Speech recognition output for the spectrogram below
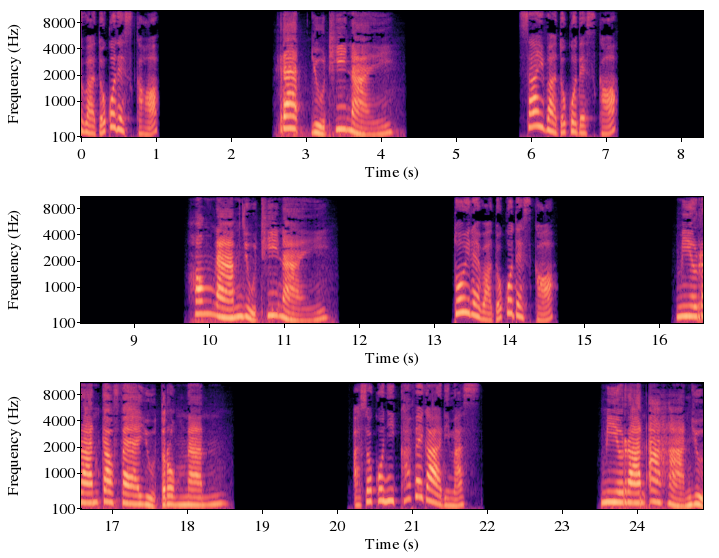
ーはどこですかแรดอยู่ที่ไหนサイはどこですかห้องน้ำอยู่ที่ไหนトイレはどこですかมีร้านกาแฟอยู่ตรงนั้นあそこにカフェがあります。มีร้านอาหารอยู่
